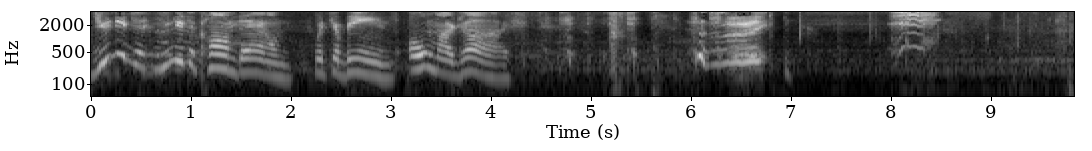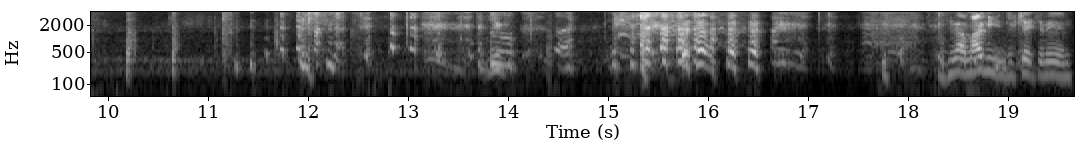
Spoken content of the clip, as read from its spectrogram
You need to you need to calm down with your beans. Oh my gosh! You- now my beans are kicking in.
